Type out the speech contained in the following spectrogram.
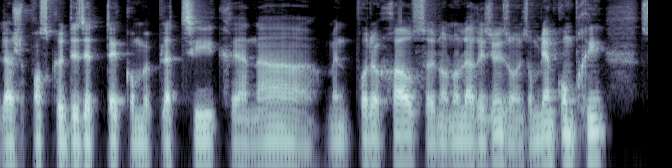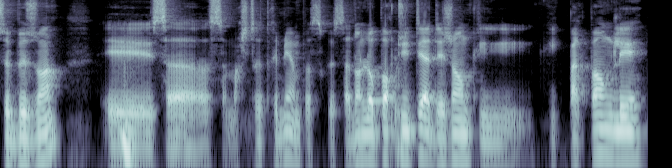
là, je pense que des edtech comme Platzi, Creana, même Product House dans, dans, la région, ils ont, ils ont bien compris ce besoin. Et ça, ça marche très très bien parce que ça donne l'opportunité à des gens qui qui parlent pas anglais,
